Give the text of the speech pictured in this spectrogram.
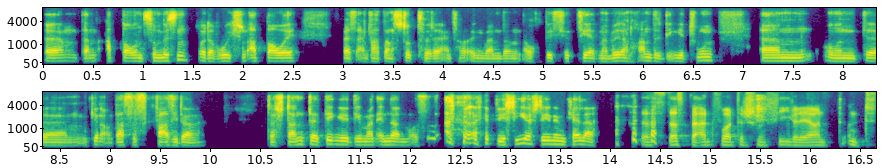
ähm, dann abbauen zu müssen oder wo ich schon abbaue, weil es einfach dann strukturell einfach irgendwann dann auch ein bisschen zehrt. Man will auch noch andere Dinge tun. Ähm, und ähm, genau, das ist quasi der, der Stand der Dinge, die man ändern muss. die Skier stehen im Keller. das, das beantwortet schon viel, ja. Und, und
